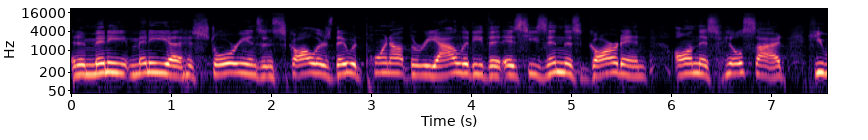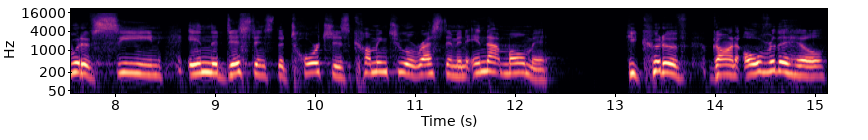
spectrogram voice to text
And in many, many uh, historians and scholars, they would point out the reality that as he's in this garden on this hillside, he would have seen in the distance the torches coming to arrest him. And in that moment, he could have gone over the hill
